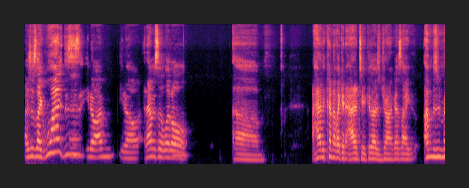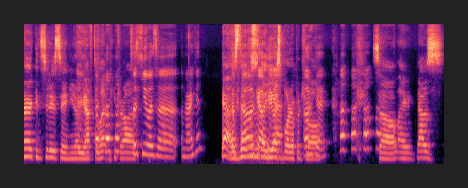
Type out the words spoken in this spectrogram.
I was just like, what? This is you know, I'm you know, and I was a little um I had a kind of like an attitude because I was drunk. I was like, I'm an American citizen, you know, you have to let me cross. so he was a American? yeah, it's the, Okay, this okay, is the okay, US yeah. Border Patrol. Okay. So like that was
